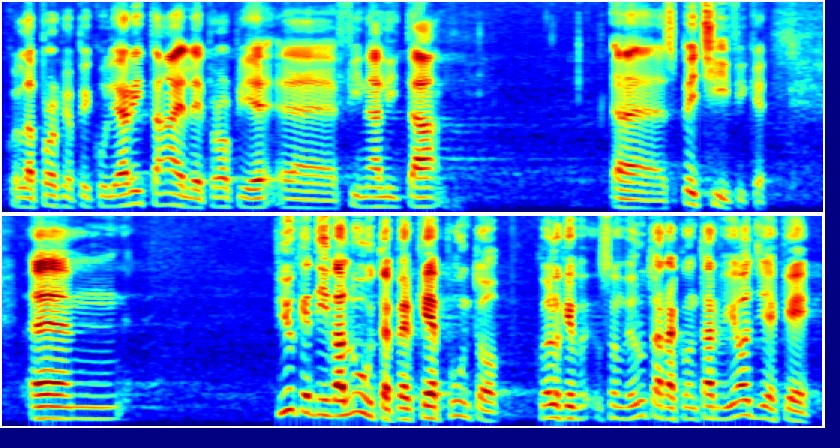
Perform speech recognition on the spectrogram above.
con la propria peculiarità e le proprie eh, finalità eh, specifiche. Um, più che di valuta, perché appunto quello che sono venuto a raccontarvi oggi è che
